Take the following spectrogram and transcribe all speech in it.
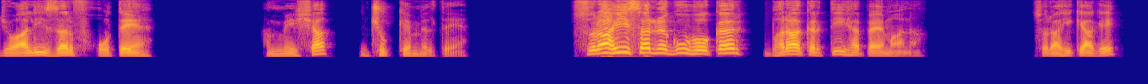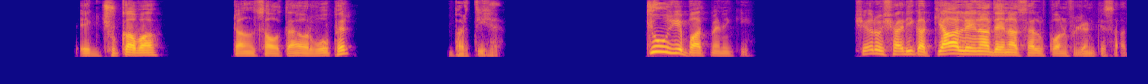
जो आली जर्फ होते हैं, हमेशा झुक के मिलते हैं। सुराही सर नगू होकर भरा करती है पैमाना। सुराही के आगे एक झुका हुआ टनल सा होता है और वो फिर भरती है। क्यों ये बात मैंने की? शेर व शायरी का क्या लेना देना सेल्फ कॉन्फिडेंट के साथ?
